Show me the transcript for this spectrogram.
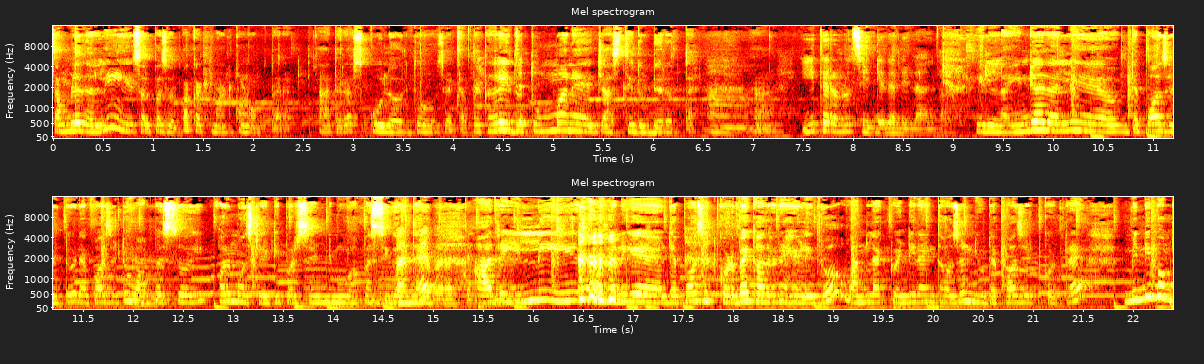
ಸಂಬಳದಲ್ಲಿ ಸ್ವಲ್ಪ ಸ್ವಲ್ಪ ಕಟ್ ಮಾಡ್ಕೊಂಡು ಹೋಗ್ತಾರೆ. ಆ ಥರ ಸ್ಕೂಲ್ ಅವ್ರದ್ದು ಸೆಟಪ್ ಯಾಕಂದರೆ ಇದು ತುಂಬಾ ಜಾಸ್ತಿ ದುಡ್ಡಿರುತ್ತೆ. ಇರುತ್ತೆ ಈ ಥರ ರೂಲ್ಸ್ ಇಂಡಿಯಾದಲ್ಲಿಲ್ಲ ಅಲ್ವಾ? ಇಲ್ಲ ಇಂಡಿಯಾದಲ್ಲಿ ಡೆಪಾಸಿಟು ಡೆಪಾಸಿಟು ವಾಪಸ್ಸು ಆಲ್ಮೋಸ್ಟ್ ಏಯ್ಟಿ ಪರ್ಸೆಂಟ್ ನಿಮಗೆ ವಾಪಸ್ ಸಿಗುತ್ತೆ. ಆದರೆ ಇಲ್ಲಿ ನನಗೆ ಡೆಪಾಸಿಟ್ ಕೊಡಬೇಕಾದ್ರೆ ಹೇಳಿದರು one lakh twenty nine thousand ನೀವು ಡೆಪಾಸಿಟ್ ಕೊಟ್ಟರೆ ಮಿನಿಮಮ್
